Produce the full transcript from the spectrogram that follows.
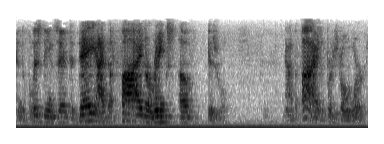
And the Philistine said, Today I defy the ranks of Israel. Now, defy is a pretty strong word.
